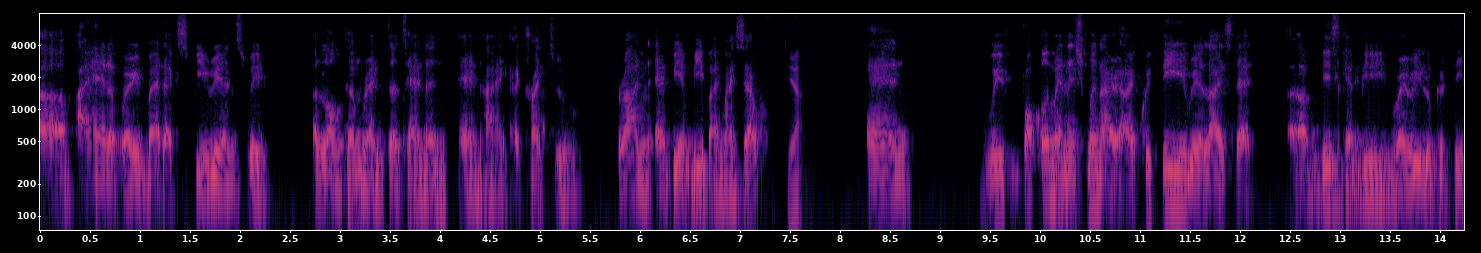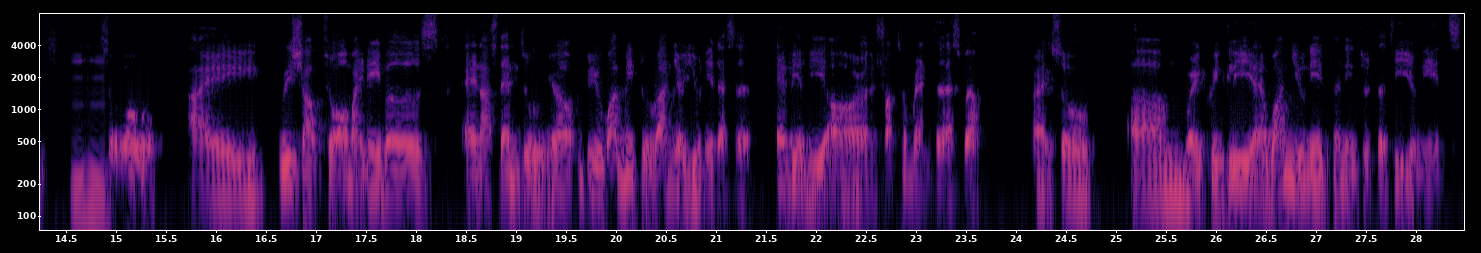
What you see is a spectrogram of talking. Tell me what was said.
um, I had a very bad experience with a long-term renter tenant, and I, I tried to run Airbnb by myself. Yeah. And with proper management, I, I quickly realized that um, this can be very lucrative. Mm-hmm. So I reached out to all my neighbors and asked them to, you know, do you want me to run your unit as a Airbnb or a short-term rental as well? Right. So um, very quickly, uh, one unit turned into 30 units.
